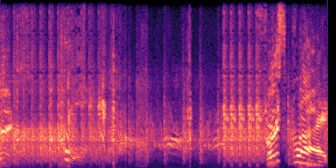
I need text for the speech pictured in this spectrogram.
Thanks. First blood.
